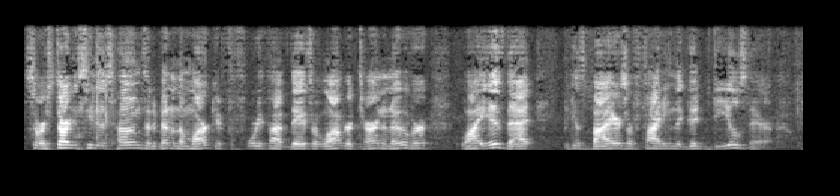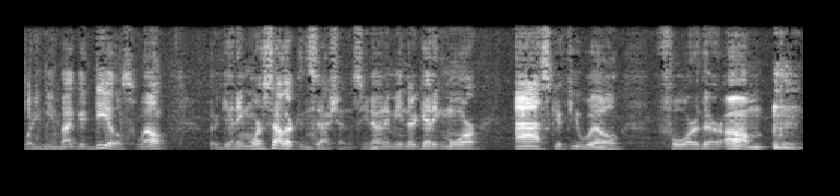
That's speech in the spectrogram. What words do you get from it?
So we're starting to see those homes that have been on the market for 45 days or longer turning over. Why is that? Because buyers are finding the good deals there. What do you mean by good deals? Well, they're getting more seller concessions. You know what I mean? They're getting more ask, if you will, for their um,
